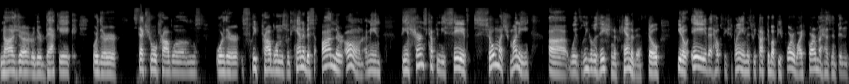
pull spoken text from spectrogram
nausea or their backache or their sexual problems or their sleep problems with cannabis on their own. I mean, the insurance companies save so much money uh, with legalization of cannabis. So you know, A, that helps explain, as we talked about before, why pharma hasn't been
